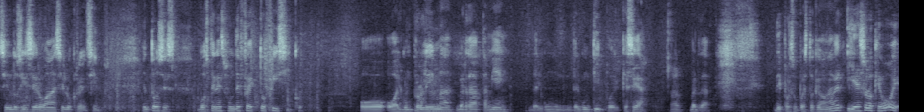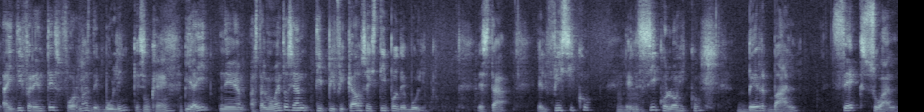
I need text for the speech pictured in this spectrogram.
siendo sincero van a decir lo cruel siempre. Entonces, vos tenés un defecto físico o, o algún problema, ¿verdad? También, de algún, de algún tipo, del que sea. ¿verdad? Y por supuesto que van a ver. Y eso es lo que voy. Hay diferentes formas de bullying que se- Ok, ok. Y ahí, eh, hasta el momento, se han tipificado seis tipos de bullying. Está el físico, el psicológico, verbal, sexual,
